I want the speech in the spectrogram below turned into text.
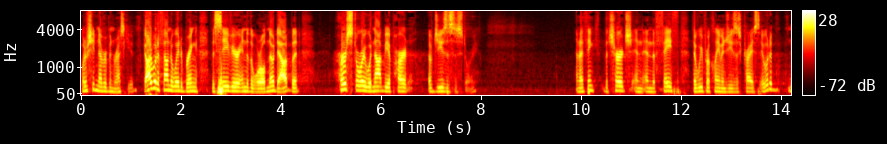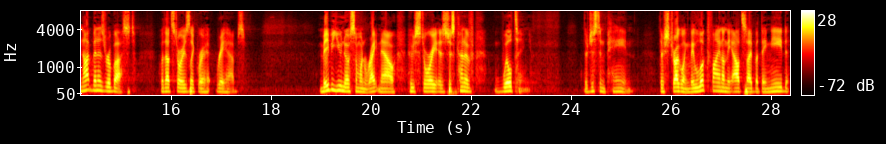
What if she'd never been rescued? God would have found a way to bring the Savior into the world, no doubt, but her story would not be a part of Jesus' story. And I think the church and, and the faith that we proclaim in Jesus Christ, it would have not been as robust without stories like Rahab's. Maybe you know someone right now whose story is just kind of wilting. They're just in pain. They're struggling. They look fine on the outside, but they need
